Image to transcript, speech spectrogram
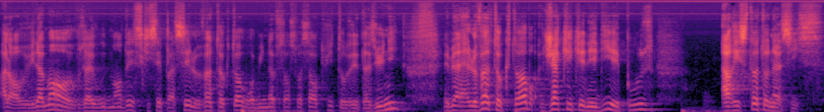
alors évidemment, vous allez vous demander ce qui s'est passé le 20 octobre 1968 aux États-Unis. Eh bien, le 20 octobre, Jackie Kennedy épouse Aristote Onassis.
